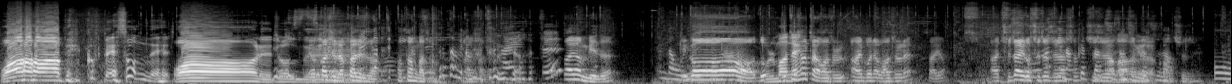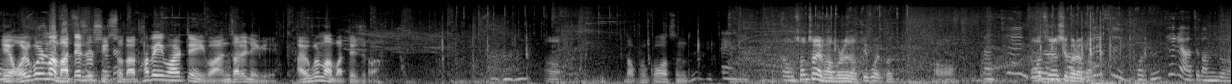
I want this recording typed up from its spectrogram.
와 배꼽 뺏었네. 와 레전드. 바텀 가자 바텀이랑 바텀 가자. 바텀이랑 나이스. 사이언 미드 나. 이거 노, 올만해? 살짝 와줄 아니 뭐냐 와줄래? 사이언? 아 주자 이거 주자 주자 주자 낫겠다, 주자 주자, 주자 주자. 주자 주자 오. 얘 얼굴만 맞대줄 수 있어 나 탑에이브 할 때 이거 안 잘리게 얼굴만 맞대주라 어. 나 볼 것 같은데? 형 천천히 봐볼래 나 뛰고 있거든 어나텔 어, 수현 씨 그래 봐. 텔수 있거든 텔이 아직 안 돌아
